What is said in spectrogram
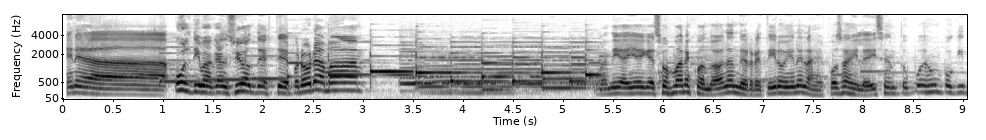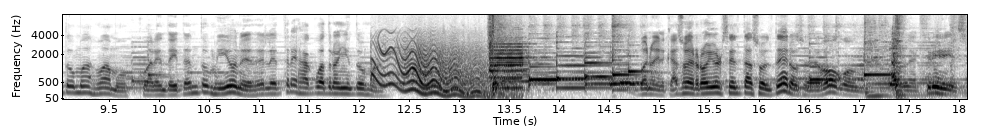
En la última canción de este programa. Día, y que esos manes cuando hablan de retiro vienen las esposas y le dicen, tú puedes un poquito más, vamos, cuarenta y tantos millones, dele tres a cuatro añitos más. Bueno, en el caso de Rogers, él soltero, se dejó con, la actriz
